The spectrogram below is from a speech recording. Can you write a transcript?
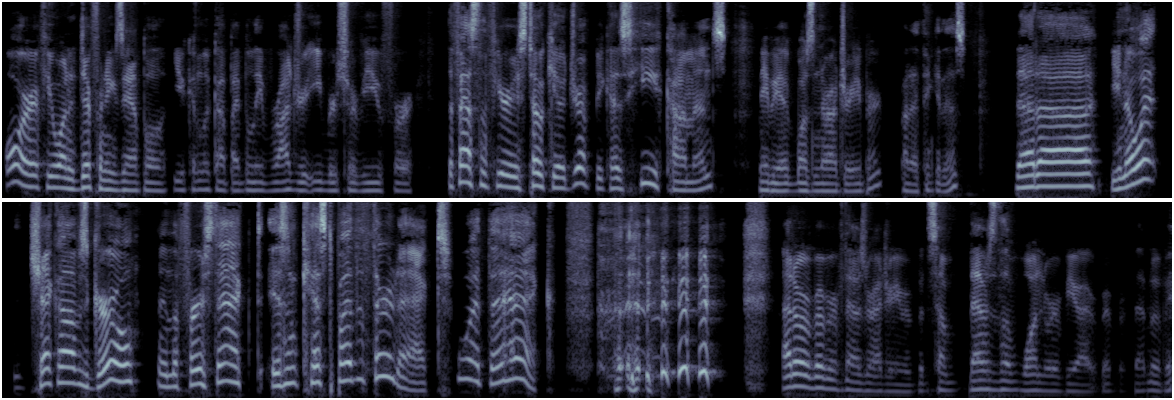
Or if you want a different example, you can look up, I believe, Roger Ebert's review for the Fast and the Furious Tokyo Drift because he comments, maybe it wasn't Roger Ebert, but I think it is, that uh, you know what? Chekhov's girl in the first act isn't kissed by the third act. What the heck? I don't remember if that was Roger Ebert, but some that was the one review I remember of that movie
